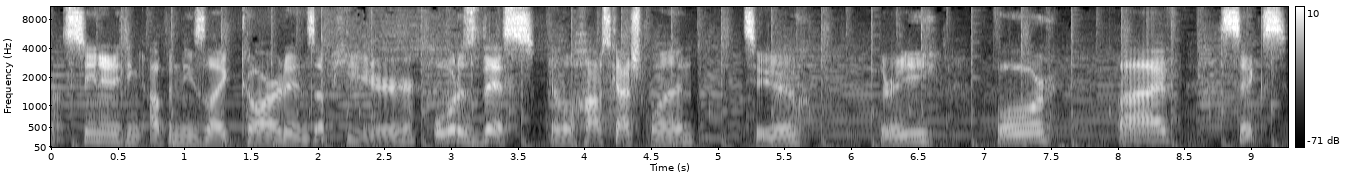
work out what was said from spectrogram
Not seeing anything up in these like gardens up here. Well, what is this? A little hopscotch. One, two, three, four, five, six,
